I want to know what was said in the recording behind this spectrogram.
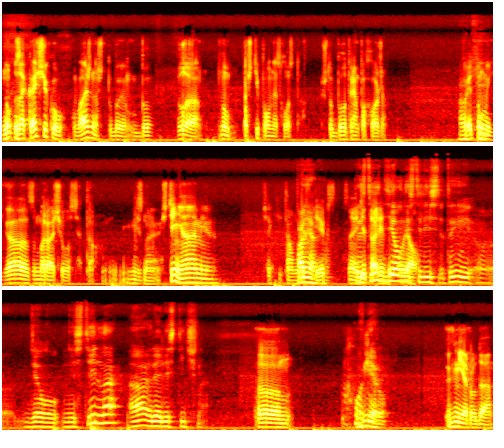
Ну, заказчику важно, чтобы было ну, почти полное сходство, чтобы было прям похоже. Okay. Поэтому я заморачивался там, не знаю, с тенями, всякие там Понятно. Эффект, знаю, То детали ты делал не стилист... ты э, делал не стильно, а реалистично. Эм, в меру. В меру, да.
